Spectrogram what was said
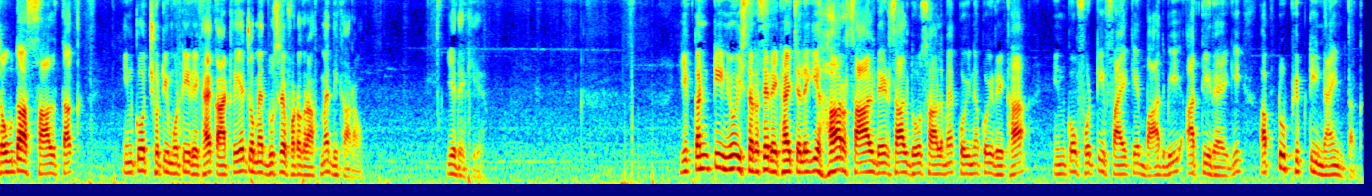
14 साल तक इनको छोटी मोटी रेखाएँ काट रही है, जो मैं दूसरे फोटोग्राफ में दिखा रहा हूँ। ये देखिए। ये कंटिन्यू इस तरह से रेखाएँ चलेगी। हर साल, डेढ़ साल, दो साल में कोई ना कोई रेखा इनको 45 के बाद भी आती रहेगी अप टू 59 तक।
